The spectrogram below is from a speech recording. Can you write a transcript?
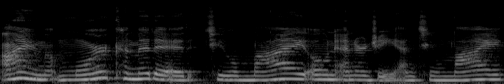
I'm more committed to my own energy and to my,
